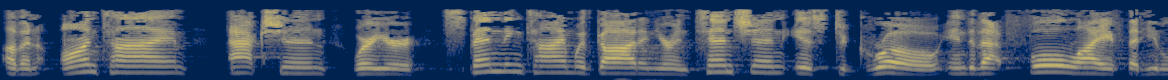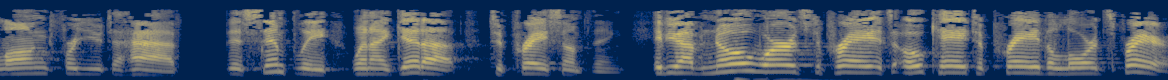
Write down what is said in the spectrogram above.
of an on time action where you're spending time with God and your intention is to grow into that full life that He longed for you to have, is simply when I get up to pray something. If you have no words to pray, it's okay to pray the Lord's Prayer.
